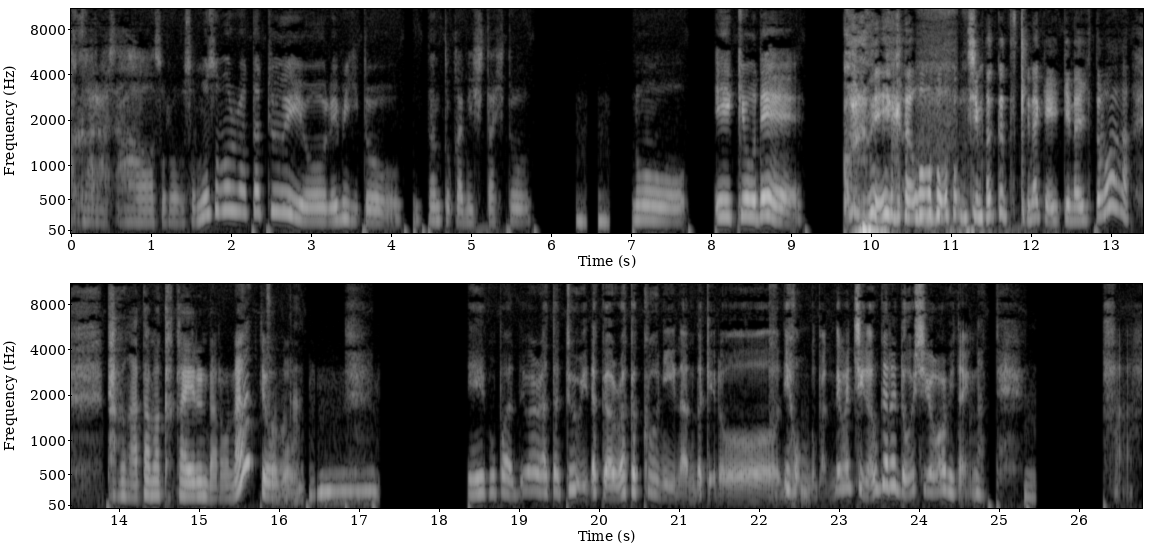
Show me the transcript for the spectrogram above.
だからさそのそもそもラタトゥーイをレミーとなんとかにした人の影響でこの映画を字幕つけなきゃいけない人は多分頭抱えるんだろうなって思う。そう英語版ではラタトゥーイだからラカクーニなんだけど日本語版では違うからどうしようみたいになって、うん。はあ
